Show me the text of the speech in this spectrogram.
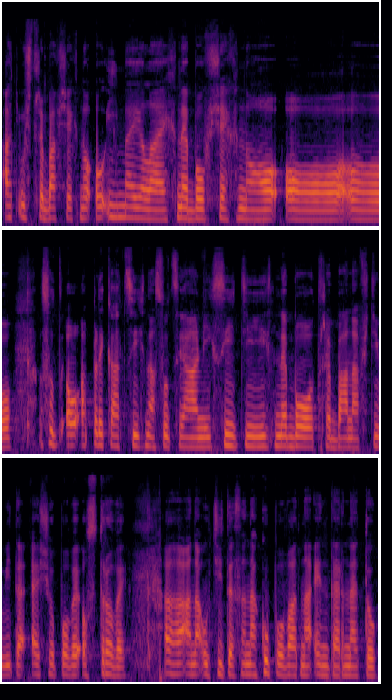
ať už třeba všechno o e-mailech, nebo všechno o, o, o aplikacích na sociálních sítích, nebo třeba navštívíte e-shopové ostrovy a naučíte se nakupovat na internetu.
